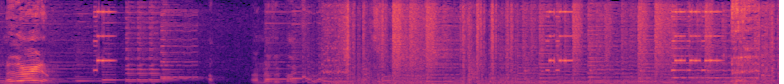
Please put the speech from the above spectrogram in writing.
Another item. A, another black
